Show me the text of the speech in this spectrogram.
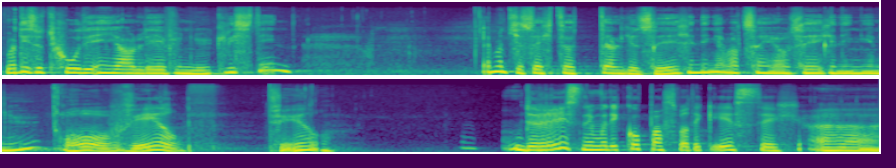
Wat is het goede in jouw leven nu, Christine? Want je zegt, eh, tel je zegeningen. Wat zijn jouw zegeningen nu? Oh, veel. Veel. De rest, nu moet ik oppassen wat ik eerst zeg. eh,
